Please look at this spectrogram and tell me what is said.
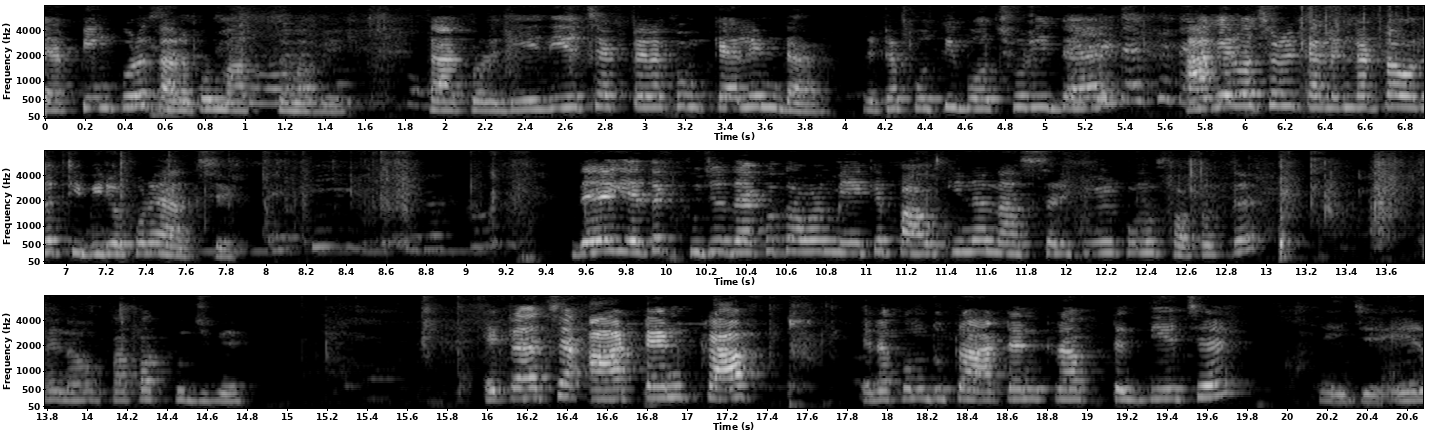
র্যাপিং করে তার উপর মারতে হবে। তারপরে দিয়ে দিয়েছে একটা এরকম ক্যালেন্ডার এটা প্রতি বছরই দেয়। আগের বছরের ক্যালেন্ডারটা আমাদের টিভির ওপরে আছে। দেখ এতে খুঁজে দেখো তো আমার মেয়েকে পাও কিনা নার্সারি টু এর কোনো ফটোতে নাও পাপা খুঁজবে। এটা আছে আর্ট অ্যান্ড ক্রাফট এরকম দুটো আর্ট অ্যান্ড ক্রাফটের দিয়েছে। এই যে এর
